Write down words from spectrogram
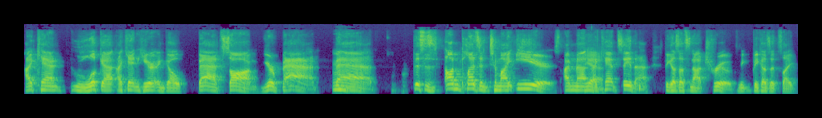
I can't look at I can't hear it and go bad song, you're bad, Mhm. bad. this is unpleasant to my ears. I'm not, I can't say that because that's not true because it's like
